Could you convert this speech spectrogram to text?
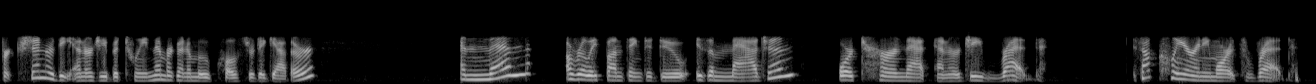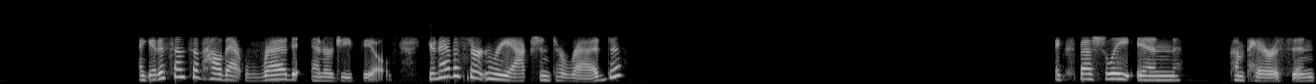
friction or the energy between them, are going to move closer together. And then a really fun thing to do is imagine or turn that energy red. It's not clear anymore, it's red. And get a sense of how that red energy feels. You're going to have a certain reaction to red, especially in comparison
